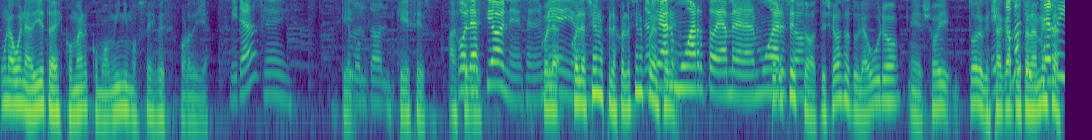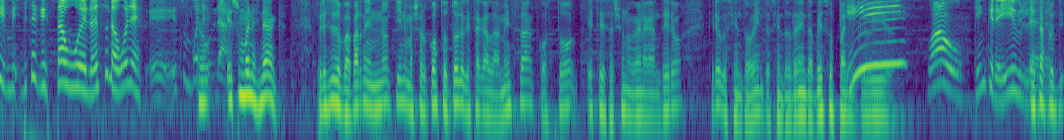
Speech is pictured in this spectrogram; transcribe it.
Una buena dieta es comer como mínimo 6 veces por día. Mira, 6. Qué montón. que es eso? Hacer- Colaciones en el cola- medio. colaciones, pero las colaciones No pueden llegar ser... muerto de hambre al Pero almuerzo. es esto, te llevas a tu laburo, eh, yo hoy- todo lo que está el acá puesto en la mesa... cherry, mi- viste que está bueno, es una buena, eh, es un buen No, snack. Es un buen snack. Pero es eso, pero aparte no tiene mayor costo. Todo lo que está acá en la mesa costó este desayuno que gana Cantero, creo que 120 o 130 pesos, pan ¿Y? incluido. Wow. Qué increíble. Esta fruti-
